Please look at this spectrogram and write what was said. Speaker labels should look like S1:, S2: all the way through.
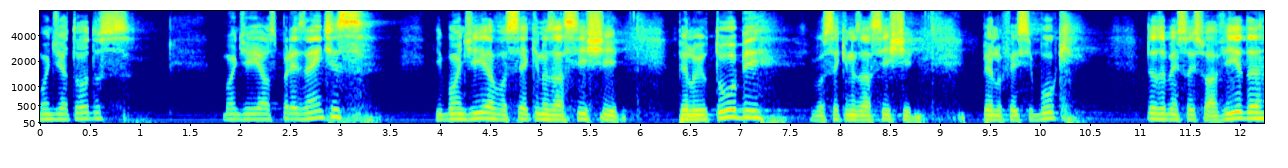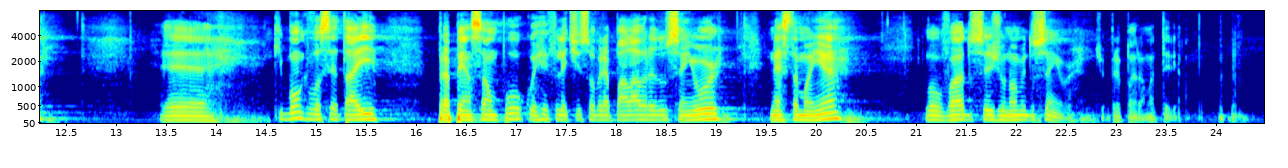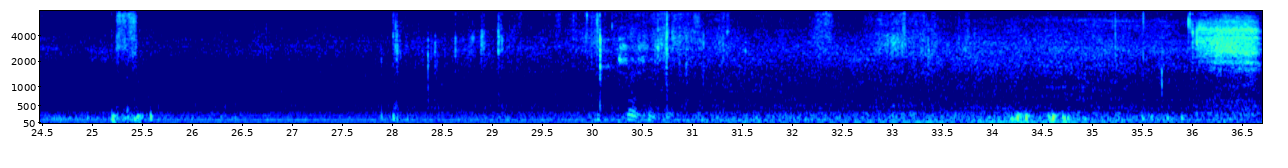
S1: Bom dia a todos. Bom dia aos presentes e bom dia a você que nos assiste pelo YouTube, você que nos assiste pelo Facebook. Deus abençoe sua vida. É, que bom que você está aí para pensar um pouco e refletir sobre a palavra do Senhor nesta manhã. Louvado seja o nome do Senhor. Deixa eu preparar o material.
